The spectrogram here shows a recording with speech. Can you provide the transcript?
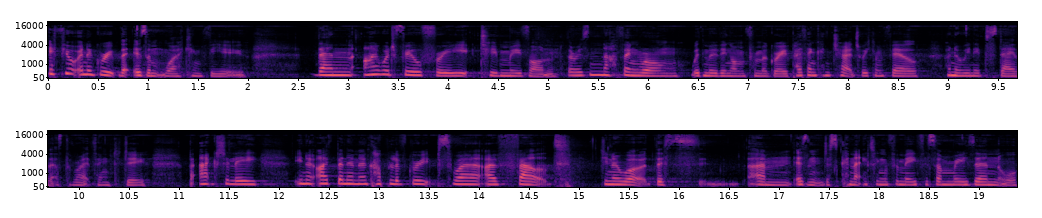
if you're in a group that isn't working for you, then I would feel free to move on. There is nothing wrong with moving on from a group. I think in church we can feel, oh no, we need to stay, that's the right thing to do. But actually, you know, I've been in a couple of groups where I've felt, do you know what, this um, isn't just connecting for me for some reason, or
